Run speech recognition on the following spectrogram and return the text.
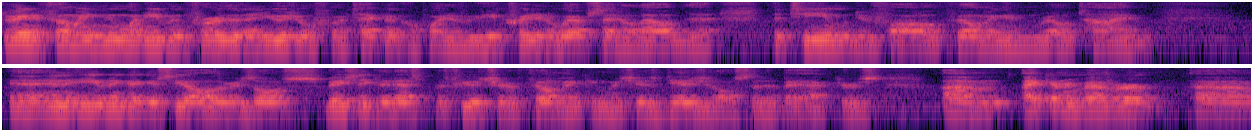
During the filming, he went even further than usual from a technical point of view. He created a website allowed the, the team do follow filming in real time. And in the evening, I can see all the results. Basically, that's the future of filmmaking, which is digital, so the actors. Um, I can remember uh,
